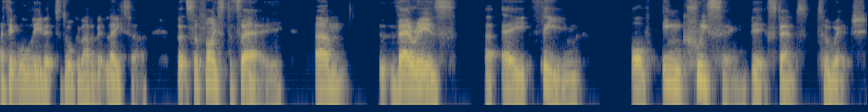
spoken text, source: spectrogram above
I think we'll leave it to talk about a bit later. But suffice to say, um, there is uh, a theme of increasing the extent to which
